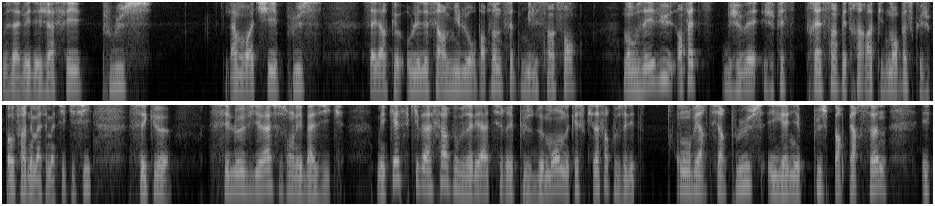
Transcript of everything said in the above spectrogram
vous avez déjà fait plus la moitié, plus, c'est-à-dire qu'au lieu de faire 1000 euros par personne, vous faites 1500. Donc vous avez vu, en fait, je fais très simple et très rapidement parce que je vais pas vous faire des mathématiques ici, c'est que ces leviers-là, ce sont les basiques. Mais qu'est-ce qui va faire que vous allez attirer plus de monde? Qu'est-ce qui va faire que vous allez convertir plus et gagner plus par personne? Et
